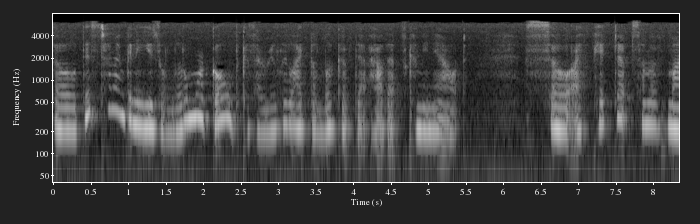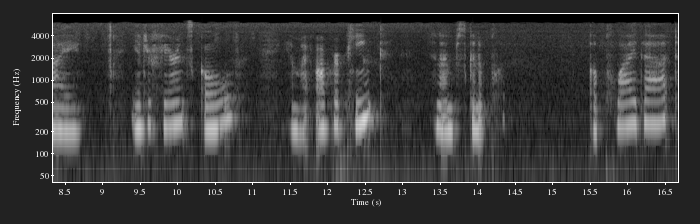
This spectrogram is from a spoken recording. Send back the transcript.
So this time I'm going to use a little more gold because I really like the look of that, how that's coming out. So I've picked up some of my interference gold and my opera pink and I'm just going to apply that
